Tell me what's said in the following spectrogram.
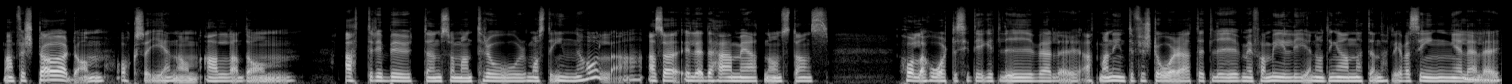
man förstör dem också genom alla de attributen som man tror måste innehålla. Alltså, eller det här med att någonstans hålla hårt i sitt eget liv eller att man inte förstår att ett liv med familj är någonting annat än att leva singel. Mm. Eller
